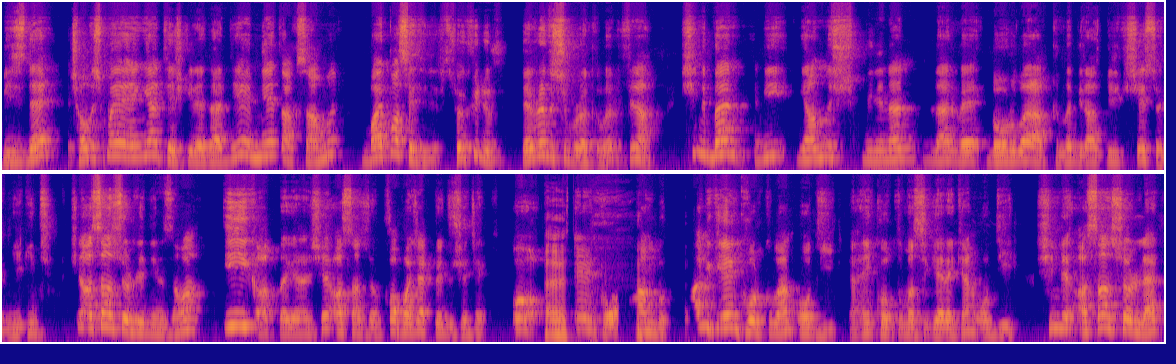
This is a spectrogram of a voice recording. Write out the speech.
bizde çalışmaya engel teşkil eder diye emniyet aksamı bypass edilir, sökülür, devre dışı bırakılır filan. Şimdi ben bir yanlış bilinenler ve doğrular hakkında biraz bir iki şey söyleyeyim. İlginç. Şimdi asansör dediğiniz zaman ilk akla gelen şey asansör kopacak ve düşecek. O evet. en korkulan bu. Halbuki en korkulan o değil. Yani en korkulması gereken o değil. Şimdi asansörler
